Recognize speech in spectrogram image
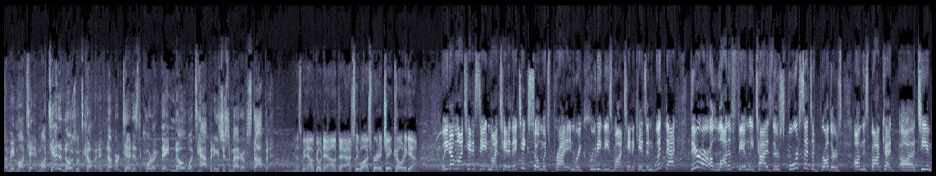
I mean, Montana, Montana knows what's coming. If number 10 is the quarterback, they know what's happening. It's just a matter of stopping it. As we now go down to Ashley Washburn and Jay Cohn again. Well, you know, Montana State and Montana, they take so much pride in recruiting these Montana kids. And with that, there are a lot of family ties. There's four sets of brothers on this Bobcat uh, team.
